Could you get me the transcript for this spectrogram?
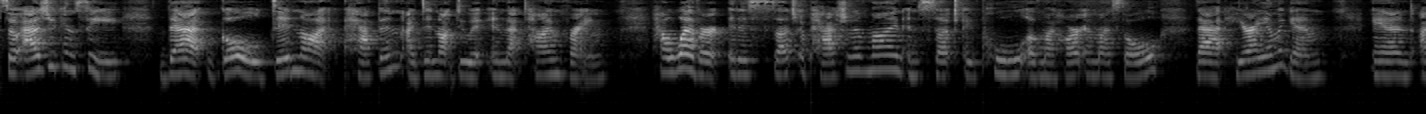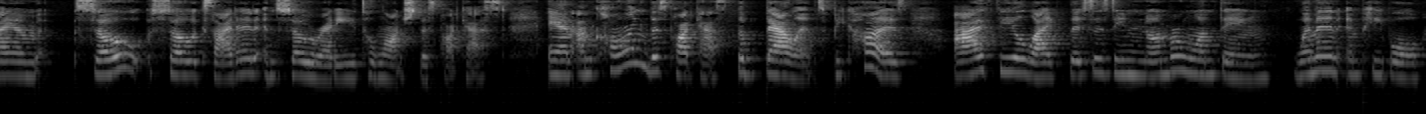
So, as you can see, that goal did not happen. I did not do it in that time frame. However, it is such a passion of mine and such a pull of my heart and my soul that here I am again. And I am so, so excited and so ready to launch this podcast. And I'm calling this podcast The Balance because I feel like this is the number one thing women and people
